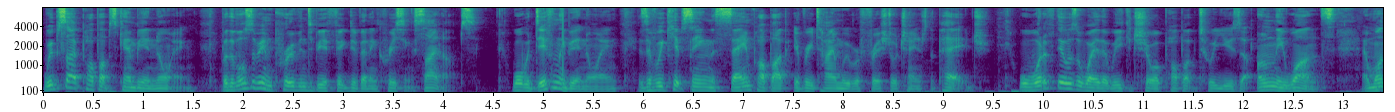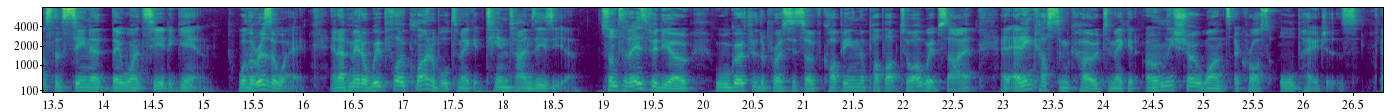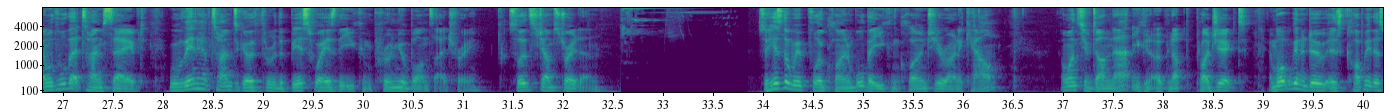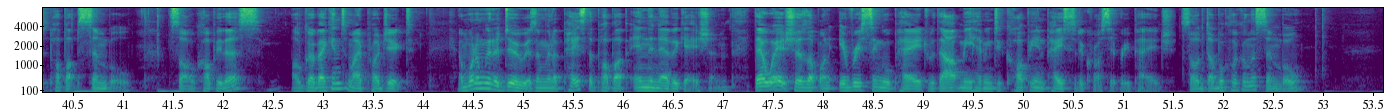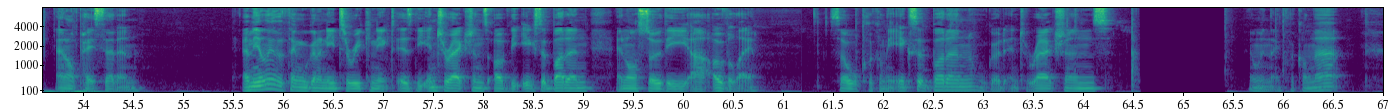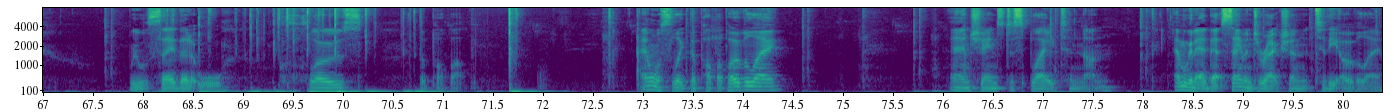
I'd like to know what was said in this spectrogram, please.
Website pop-ups can be annoying, but they've also been proven to be effective at increasing signups. What would definitely be annoying is if we kept seeing the same pop-up every time we refreshed or changed the page. Well, what if there was a way that we could show a pop-up to a user only once, and once they've seen it, they won't see it again? Well, there is a way, and I've made a Webflow cloneable to make it 10 times easier. So in today's video, we'll go through the process of copying the pop-up to our website and adding custom code to make it only show once across all pages. And with all that time saved, we'll then have time to go through the best ways that you can prune your bonsai tree. So let's jump straight in. So here's the Webflow cloneable that you can clone to your own account. And once you've done that, you can open up the project. And what we're gonna do is copy this pop-up symbol. So I'll copy this, I'll go back into my project, and what I'm going to do is I'm going to paste the pop-up in the navigation. That way it shows up on every single page without me having to copy and paste it across every page. So I'll double click on the symbol and I'll paste that in. And the only other thing we're going to need to reconnect is the interactions of the exit button and also the uh, overlay. So we'll click on the exit button, we'll go to interactions, and when they click on that, we will say that it will close the pop-up and we'll select the pop-up overlay and change display to none. And we're going to add that same interaction to the overlay.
